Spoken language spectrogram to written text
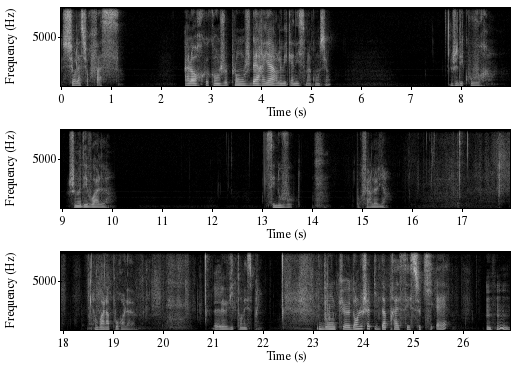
sur la surface. Alors que quand je plonge derrière le mécanisme inconscient, je découvre, je me dévoile. C'est nouveau pour faire le lien. Voilà pour le, le vide ton esprit. Donc, euh, dans le chapitre d'après, c'est ce qui est. Mhm.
